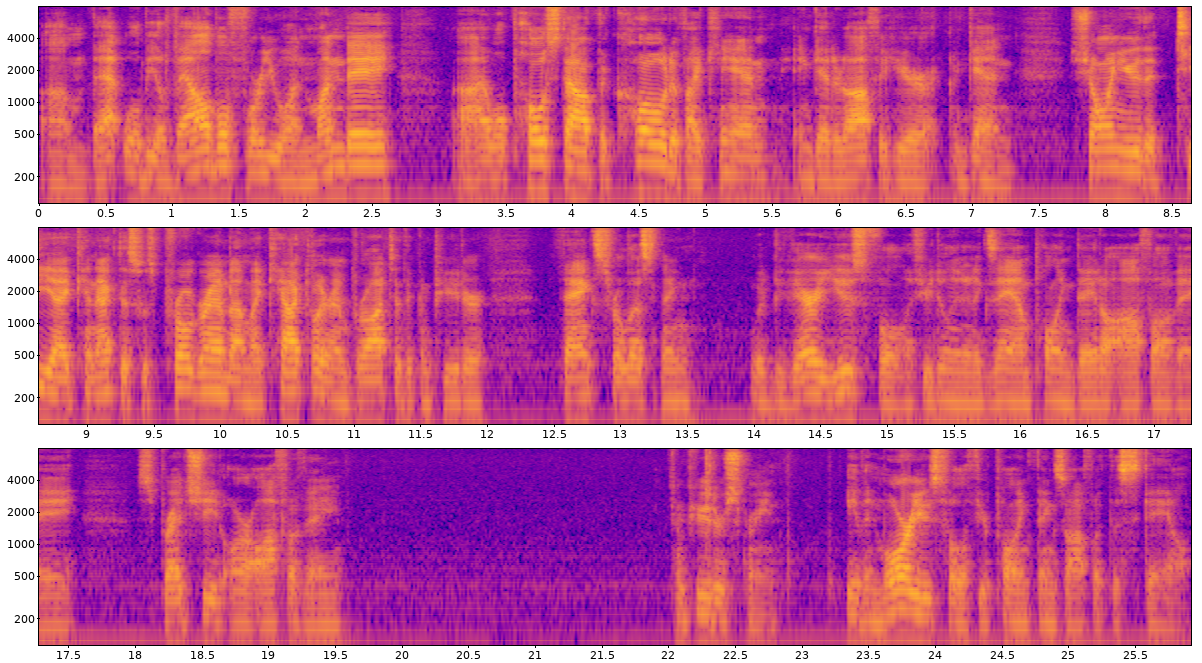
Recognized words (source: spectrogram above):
um, that will be available for you on Monday. I will post out the code if I can and get it off of here. Again, showing you that TI Connect. This was programmed on my calculator and brought to the computer. Thanks for listening. Would be very useful if you're doing an exam pulling data off of a spreadsheet or off of a computer screen. Even more useful if you're pulling things off with the scale.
